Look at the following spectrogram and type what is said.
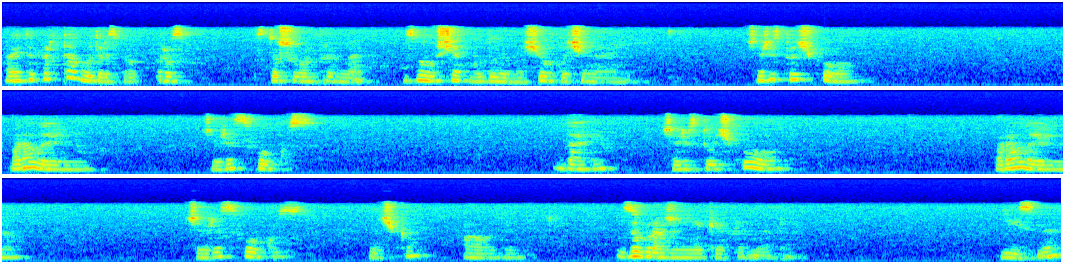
А і тепер так буде розташований предмет. Знову ж як будуємо, чого починаємо? Через точку О. Паралельно. Через фокус. Далі. Через точку О. Паралельно. Через фокус. Точка А1. Зображення яке предмета? Дійсне,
